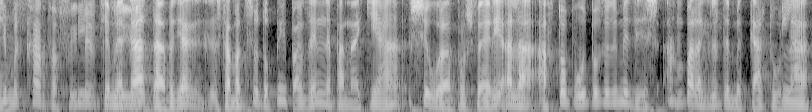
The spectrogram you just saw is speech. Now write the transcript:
Και με κάρτα, φίλε. Και το με ίδιο. κάρτα, παιδιά, σταματήστε με το PayPal. Δεν είναι πανάκια. Σίγουρα προσφέρει, αλλά αυτό που είπε και ο Δημήτρης, αν παραγγείλετε με καρτούλα.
